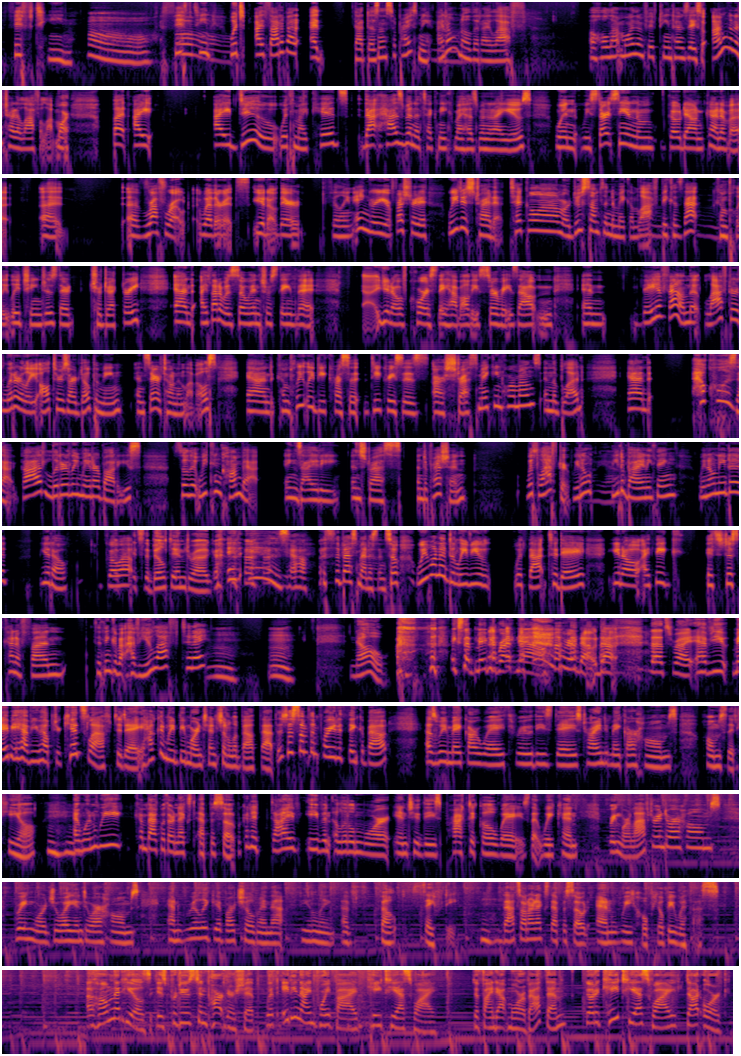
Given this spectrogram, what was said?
15. Oh, 15 Oh. which i thought about I, that doesn't surprise me i don't know that i laugh a whole lot more than 15 times a day so i'm going to try to laugh a lot more but i i do with my kids. That has been a technique my husband and i use when we start seeing them go down kind of a a, a rough road whether it's you know they're feeling angry or frustrated we just try to tickle them or do something to make them laugh because that completely changes their trajectory. And I thought it was so interesting that, uh, you know, of course, they have all these surveys out and and they have found that laughter literally alters our dopamine and serotonin levels and completely decrease, decreases our stress making hormones in the blood. And how cool is that? God literally made our bodies so that we can combat anxiety and stress and depression with laughter. We don't Oh, yeah. need to buy anything. We don't need to, you know, go out. It's the built-in drug. It is. yeah. It's the best medicine. So we wanted to leave you with that today. You know, I think it's just kind of fun to think about. Have you laughed today? Mm. Mm. No. Except maybe right now. right now. no. That's right. Have you maybe have you helped your kids laugh today? How can we be more intentional about that? There's just something for you to think about as we make our way through these days trying to make our homes homes that heal. Mm-hmm. And when we come back with our next episode, we're going to dive even a little more into these practical ways that we can bring more laughter into our homes, bring more joy into our homes, and really give our children that feeling of felt safety. Mm-hmm. That's on our next episode, and we hope you'll be with us. A Home That Heals is produced in partnership with 89.5 KTSY. To find out more about them, go to ktsy.org.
